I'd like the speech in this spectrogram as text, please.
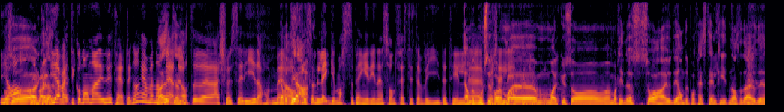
Ja, Altså, er det ikke det? Jeg veit ikke om han er invitert engang, jeg, men han Nei, mener jo at det er sløseri da, med Ja, er... å liksom legge masse penger inn i en sånn fest istedenfor å gi det til Ja, men eh, Bortsett fra eh, Marcus og Martinus, så er jo de andre på fest hele tiden. Altså, det er jo det,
